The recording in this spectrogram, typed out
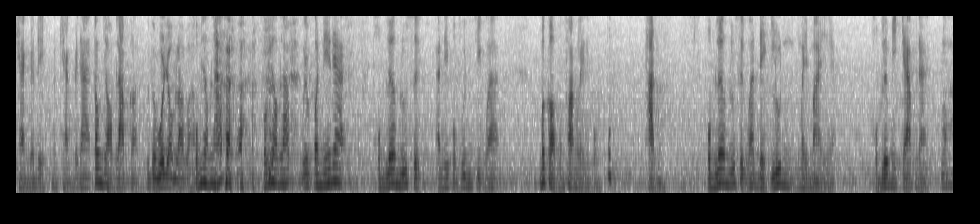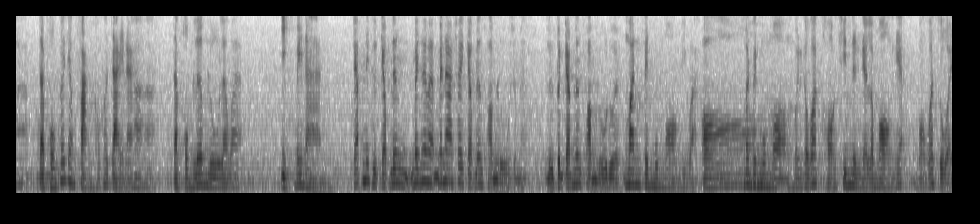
แข่งกับเด็กมันแข่งไม่ได้ ต้องยอมรับก่อนคุณสมมติยอมรับเหรอะผมยอมรับ ผมยอมรับวันนี้เนี่ย ผมเริ่มรู้สึก อันนี้ผมพูดจริงๆว่า เมื่อก่อนผมฟังอะไรเนี่ยผมปุ๊บทัน ผมเริ่มรู้สึกว่าเด็กรุ่นใหม่ๆเนี่ย ผมเริ่มมีแกลบนะแล้วฮะแต่ผมก็ยังฟังเขาเข้าใจนะอ่าฮะแต่ผมเริ่มรู้แล้วว่า อีกไม่นานแกลบนี่คือแกลบเรื่องไม่ใช่ไม่น่าใช่แกลบเรื่องความรู้ใช่ไหมฮะ หรือเป็นแกลบเรื่องความรู้ด้วย มันเป็นมุมมองดีกว่าอ๋อมันเป็นมุมมองเหมือนกับว่าของชิ้นหนึ่งเนี่ยเรามองเนี่ยบอกว่าสวย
